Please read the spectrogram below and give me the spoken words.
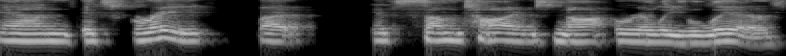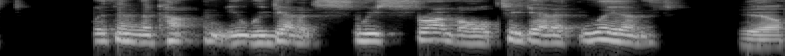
And it's great, but it's sometimes not really lived within the company. We get it, we struggle to get it lived. Yeah.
